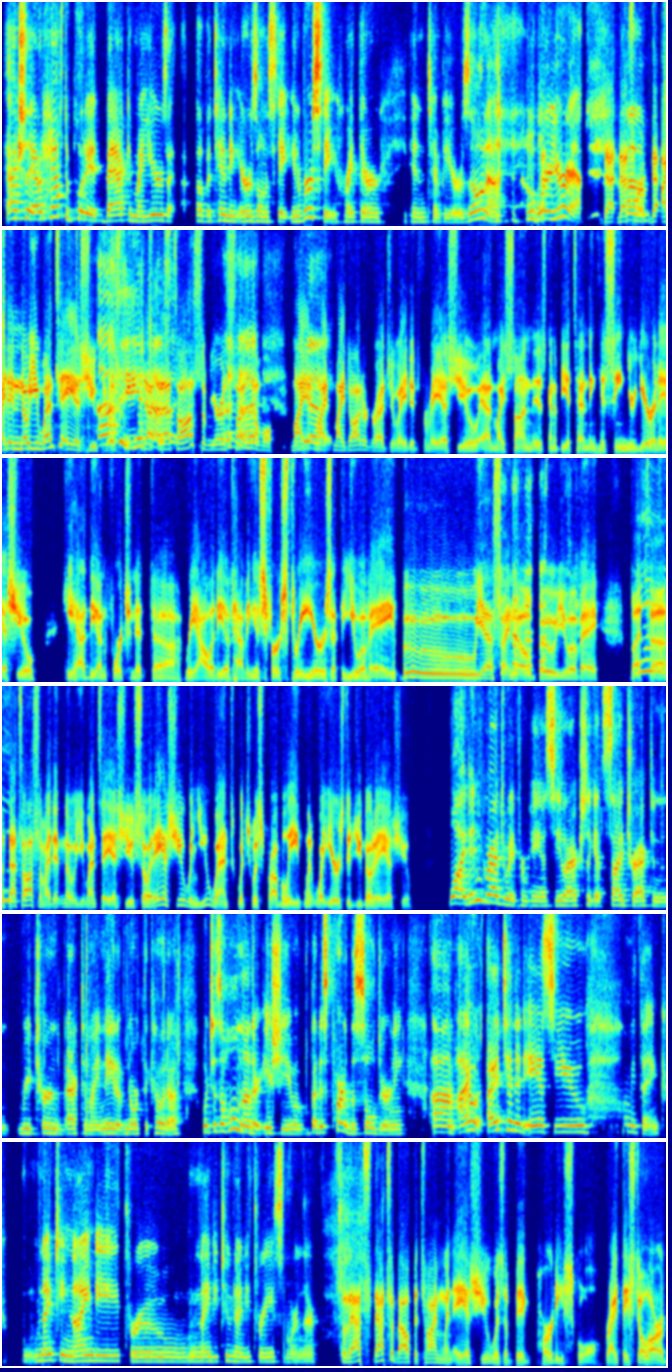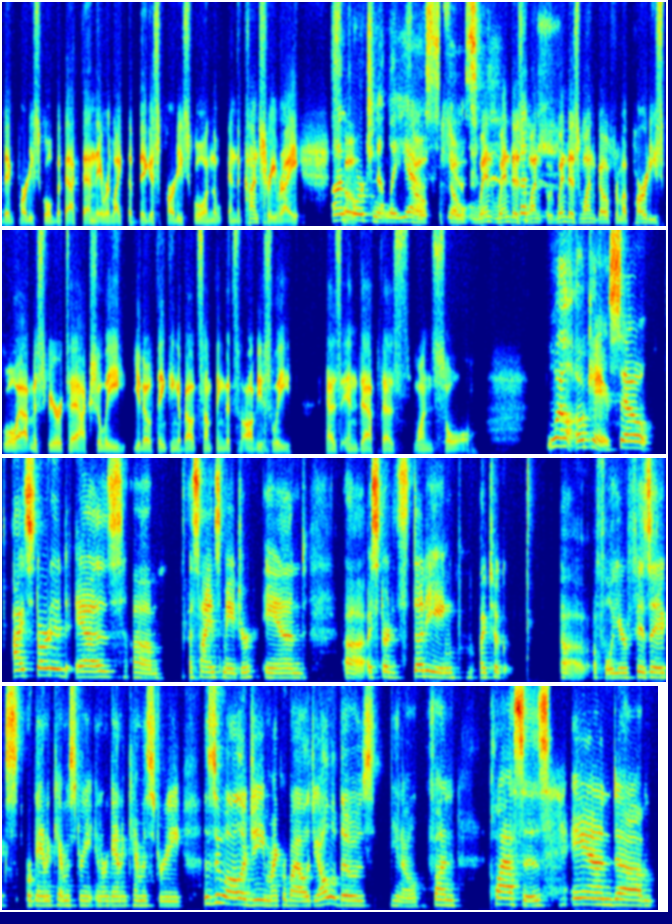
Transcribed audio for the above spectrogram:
actually, I would have to put it back in my years of attending Arizona State University, right there in Tempe, Arizona, where you're at. That that's um, where that, I didn't know you went to ASU, Kristi. Uh, yeah, that, that's so, awesome. You're a Sun Devil. My yeah. my my daughter graduated from ASU, and my son is going to be attending his senior year at ASU. He had the unfortunate uh, reality of having his first three years at the U of A. Boo! Yes, I know. Boo, U of A. But uh, that's awesome. I didn't know you went to ASU. So at ASU, when you went, which was probably what years did you go to ASU? Well, I didn't graduate from ASU. I actually got sidetracked and returned back to my native North Dakota, which is a whole nother issue, but it's part of the soul journey. Um, I, I attended ASU, let me think, 1990 through 92, 93, somewhere in there. So that's that's about the time when ASU was a big party school, right? They still are a big party school, but back then they were like the biggest party school in the in the country, right? Unfortunately, so, yes. So, so yes. when when does one when does one go from a party school atmosphere to actually, you know, thinking about something that's obviously as in depth as one's soul? Well, okay, so I started as um, a science major and uh, I started studying. I took uh, a full year of physics, organic chemistry, inorganic chemistry, zoology, microbiology, all of those, you know, fun classes. And um,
